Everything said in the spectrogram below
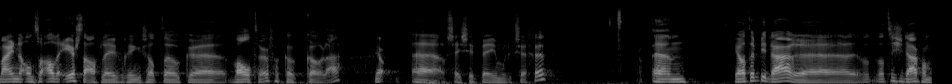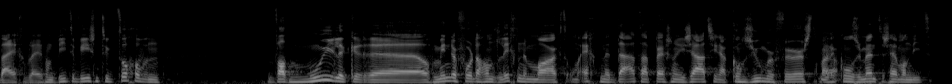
Maar in onze allereerste aflevering zat ook uh, Walter van Coca-Cola. Ja. Uh, of CCP moet ik zeggen. Um, ja, wat heb je daar, uh, wat, wat, is je daarvan bijgebleven? Want B2B is natuurlijk toch op een wat moeilijker of minder voor de hand liggende markt om echt met data personalisatie naar consumer first, maar de consument is helemaal niet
